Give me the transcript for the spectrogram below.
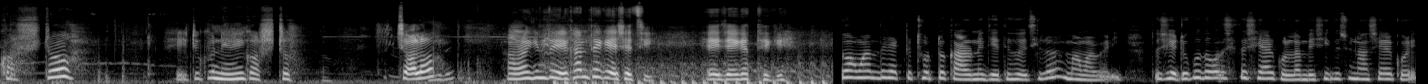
কষ্ট। এইটুকু নেমে কষ্ট। চলো, আমরা কিন্তু এখান থেকে এসেছি, এই জায়গার থেকে। তো আমাদের একটা ছোট্ট কারণে যেতে হয়েছিল মামার বাড়ি। তো সেটুকু তোমাদের সাথে শেয়ার করলাম, বেশি কিছু না শেয়ার করে।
